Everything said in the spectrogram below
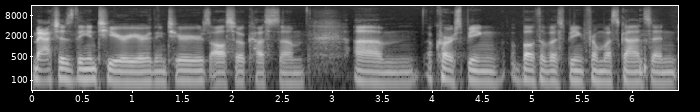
matches the interior. The interior is also custom. Um, of course, being both of us being from Wisconsin,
